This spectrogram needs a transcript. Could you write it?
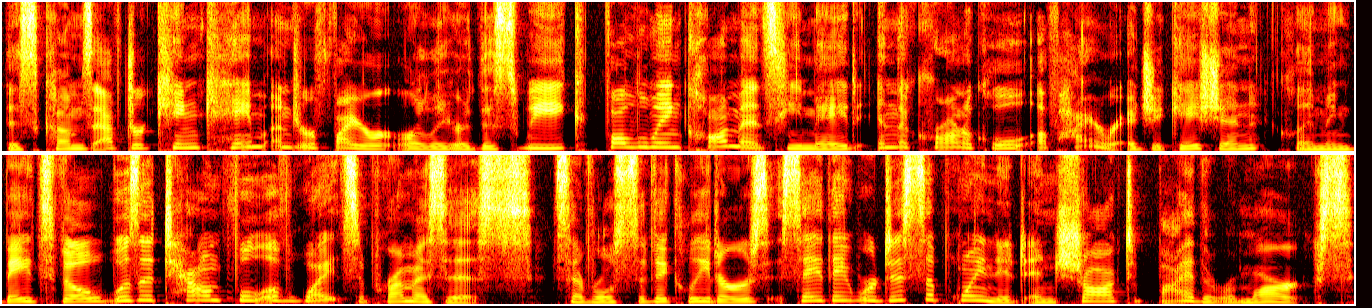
This comes after King came under fire earlier this week following comments he made in the Chronicle of Higher Education, claiming Batesville was a town full of white supremacists. Several civic leaders say they were disappointed and shocked by the remarks.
